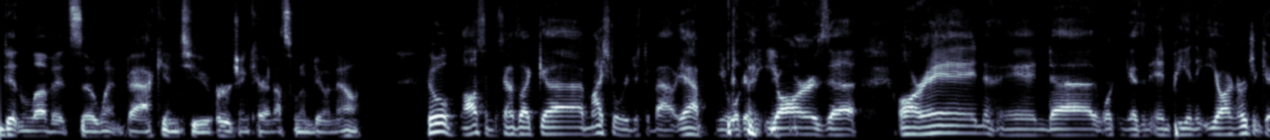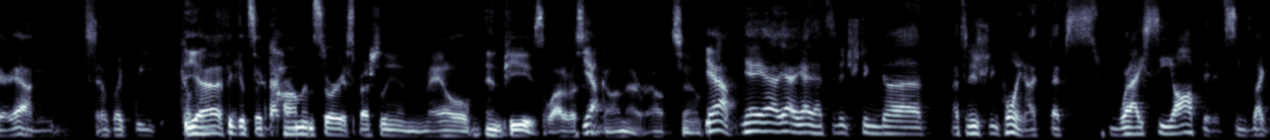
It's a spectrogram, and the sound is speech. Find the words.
didn't love it, so went back into urgent care, and that's what I'm doing now. Cool. Awesome. Sounds like uh, my story just about. Yeah. You know, working in the ER as a RN and uh, working as an NP in the ER and urgent care. Yeah. I mean, sounds like we. Yeah, I think it's a common story, especially in male NPs. A lot of us yeah. have gone that route. So yeah, yeah, yeah, yeah, yeah. That's an interesting. uh That's an interesting point. I, that's what I see often. It seems like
